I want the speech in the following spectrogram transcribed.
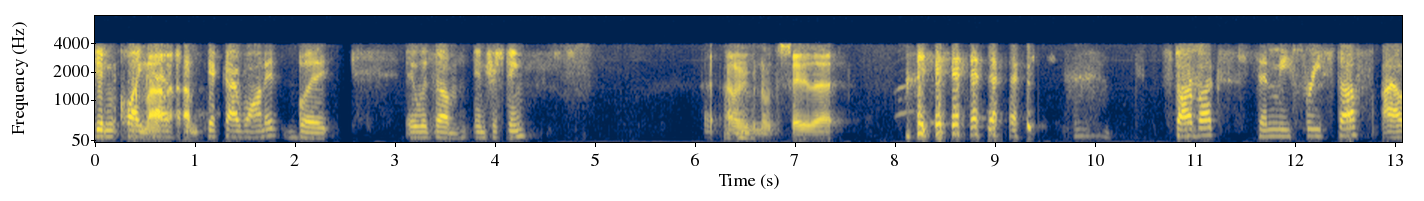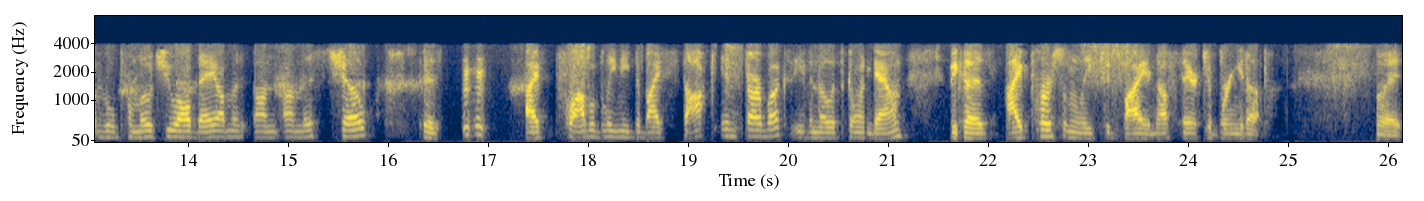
didn't quite I'm not- have I'm- the kick I wanted, but it was um interesting. I don't even know what to say to that. Starbucks, send me free stuff. I will promote you all day on the on on this show because I probably need to buy stock in Starbucks, even though it's going down, because I personally could buy enough there to bring it up. But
